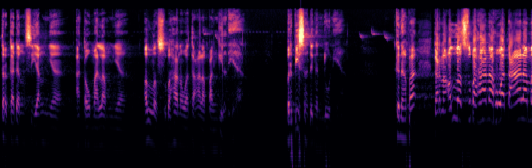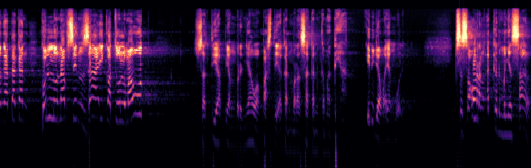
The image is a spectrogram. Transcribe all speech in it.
terkadang siangnya atau malamnya Allah subhanahu wa ta'ala panggil dia berpisah dengan dunia kenapa? karena Allah subhanahu wa ta'ala mengatakan kullu nafsin za'iqatul maut. Setiap yang bernyawa pasti akan merasakan kematian. Ini jamaah yang mulia. Seseorang akan menyesal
